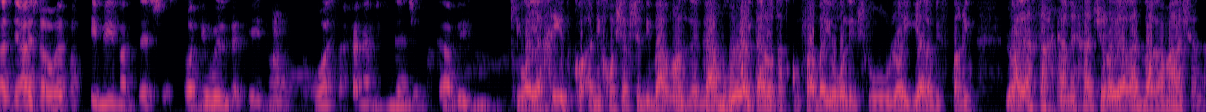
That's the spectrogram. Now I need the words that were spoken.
אז נראה לי שאנחנו באמת מסכימים על זה שסקוטי ווילבקין הוא, הוא השחקן המצטיין של מכבי. כי הוא היחיד, אני חושב שדיברנו על זה, גם הוא הייתה לו את התקופה ביורוליג שהוא לא הגיע למספרים. לא היה שחקן אחד שלא ירד ברמה השנה.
